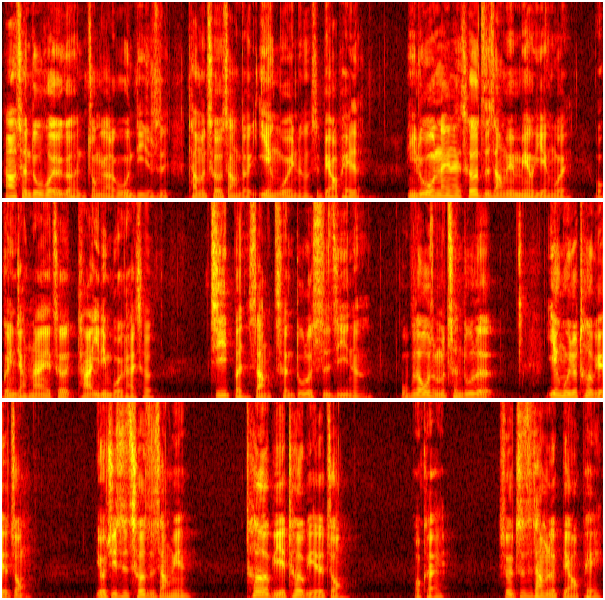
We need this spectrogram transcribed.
然后成都会有一个很重要的问题，就是他们车上的烟味呢是标配的。你如果那台车子上面没有烟味，我跟你讲，那台车他一定不会开车。基本上成都的司机呢，我不知道为什么成都的烟味就特别的重，尤其是车子上面特别特别的重。OK，所以这是他们的标配。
